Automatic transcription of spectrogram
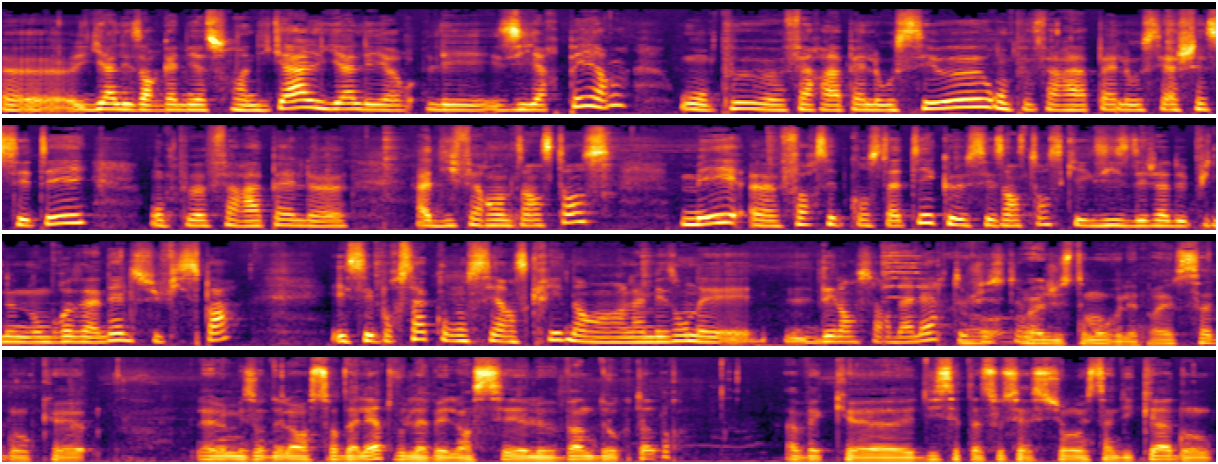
Euh, Il y a les organisations syndicales, il y a les, IRP hein, où on peut faire appel au CE, on peut faire appel au CHSCT, on peut faire appel euh, à différentes instances. Mais euh, force est de constater que ces instances qui existent déjà depuis de nombreuses années, elles suffisent pas. Et c'est pour ça qu'on s'est inscrit dans la maison des lanceurs d'alerte, justement. Ouais, justement, vous voulez parler de ça. Donc, euh, la maison des lanceurs d'alerte, vous l'avez lancée le 22 octobre avec euh, 17 associations et syndicats, donc,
